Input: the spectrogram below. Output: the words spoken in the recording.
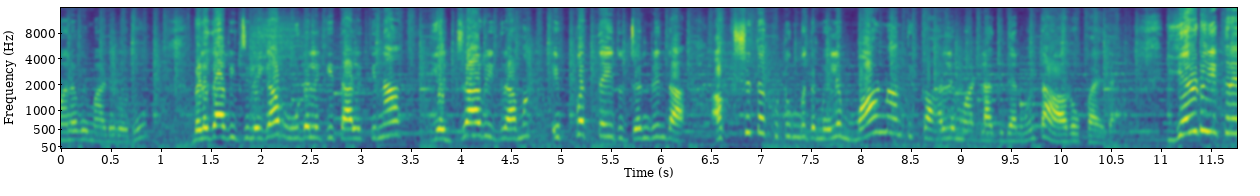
ಮನವಿ ಮಾಡಿರೋದು. ಬೆಳಗಾವಿ ಜಿಲ್ಲೆಯ ಮೂಡಲಗಿ ತಾಲೂಕಿನ ಯಡ್ರಾವಿ ಗ್ರಾಮ ಇಪ್ಪತ್ತೈದು ಜನರಿಂದ ಅಕ್ಷತ ಕುಟುಂಬದ ಮೇಲೆ ಮಾರಣಾಂತಿಕ ಹಲ್ಲೆ ಮಾಡಲಾಗಿದೆ ಅನ್ನುವಂತ ಆರೋಪ ಇದೆ. ಎರಡು ಎಕರೆ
